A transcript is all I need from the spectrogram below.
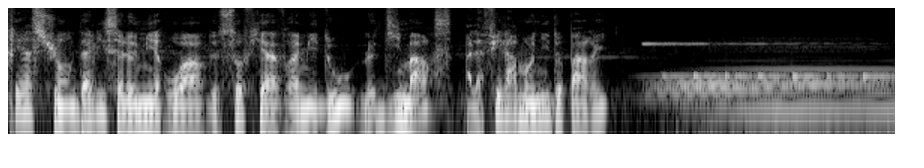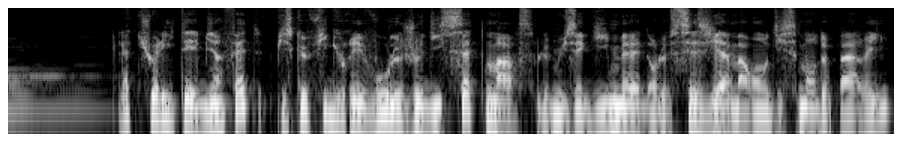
Création d'Alice et le miroir de Sophia Avramidou le 10 mars à la Philharmonie de Paris. L'actualité est bien faite puisque figurez-vous, le jeudi 7 mars, le musée Guimet dans le 16e arrondissement de Paris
